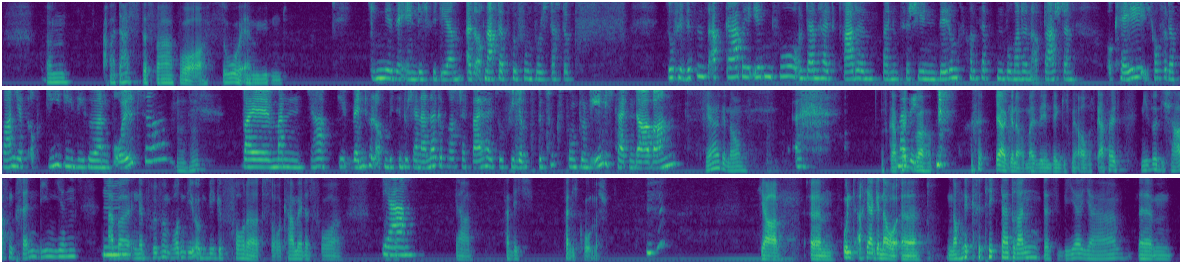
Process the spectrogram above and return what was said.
Ähm, aber das, das war, boah, so ermüdend. Ging mir sehr ähnlich wie dir. Also auch nach der Prüfung, wo ich dachte, pff, so viel Wissensabgabe irgendwo und dann halt gerade bei den verschiedenen Bildungskonzepten, wo man dann auch da stand, okay, ich hoffe, das waren jetzt auch die, die sie hören wollte. Mhm. Weil man ja die eventuell auch ein bisschen durcheinander gebracht hat, weil halt so viele Bezugspunkte und Ähnlichkeiten da waren. Ja, genau. Äh, es gab mal halt sehen. überhaupt. ja, genau, mal sehen, denke ich mir auch. Es gab halt nie so die scharfen Trennlinien, mhm. aber in der Prüfung wurden die irgendwie gefordert. So kam mir das vor. Und ja. Das, ja, fand ich, fand ich komisch. Mhm. Ja, ähm, und ach ja, genau, äh, noch eine Kritik daran, dass wir ja ähm,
